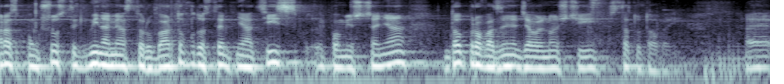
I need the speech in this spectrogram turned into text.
oraz punkt 6 gmina miasto Lubartów udostępnia CIS pomieszczenia do prowadzenia działalności statutowej. E,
